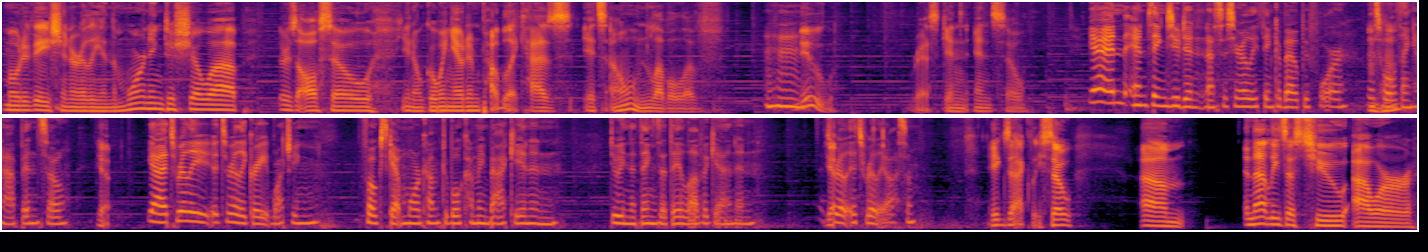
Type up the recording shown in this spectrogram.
motivation early in the morning to show up, there's also, you know, going out in public has its own level of hmm new risk. And, and so, Yeah, and and things you didn't necessarily think about before this whole Mhm. thing happened. So Yeah. yeah, it's really it's really great watching folks get more comfortable coming back in and doing the things that they love again, and it's Yeah. really it's really awesome. Exactly. So, um, and that leads us to our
